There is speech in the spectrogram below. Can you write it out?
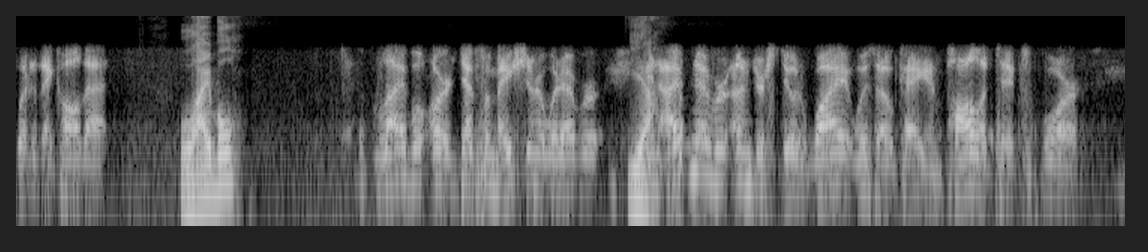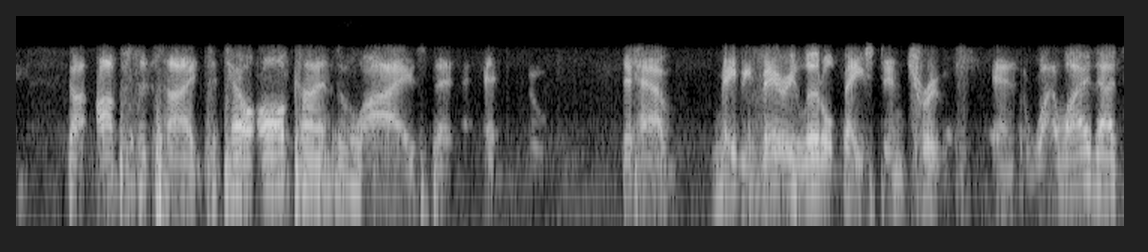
what do they call that? Libel? Libel or defamation or whatever. Yeah. And I've never understood why it was okay in politics for the opposite side to tell all kinds of lies that that have maybe very little based in truth, and why, why that's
